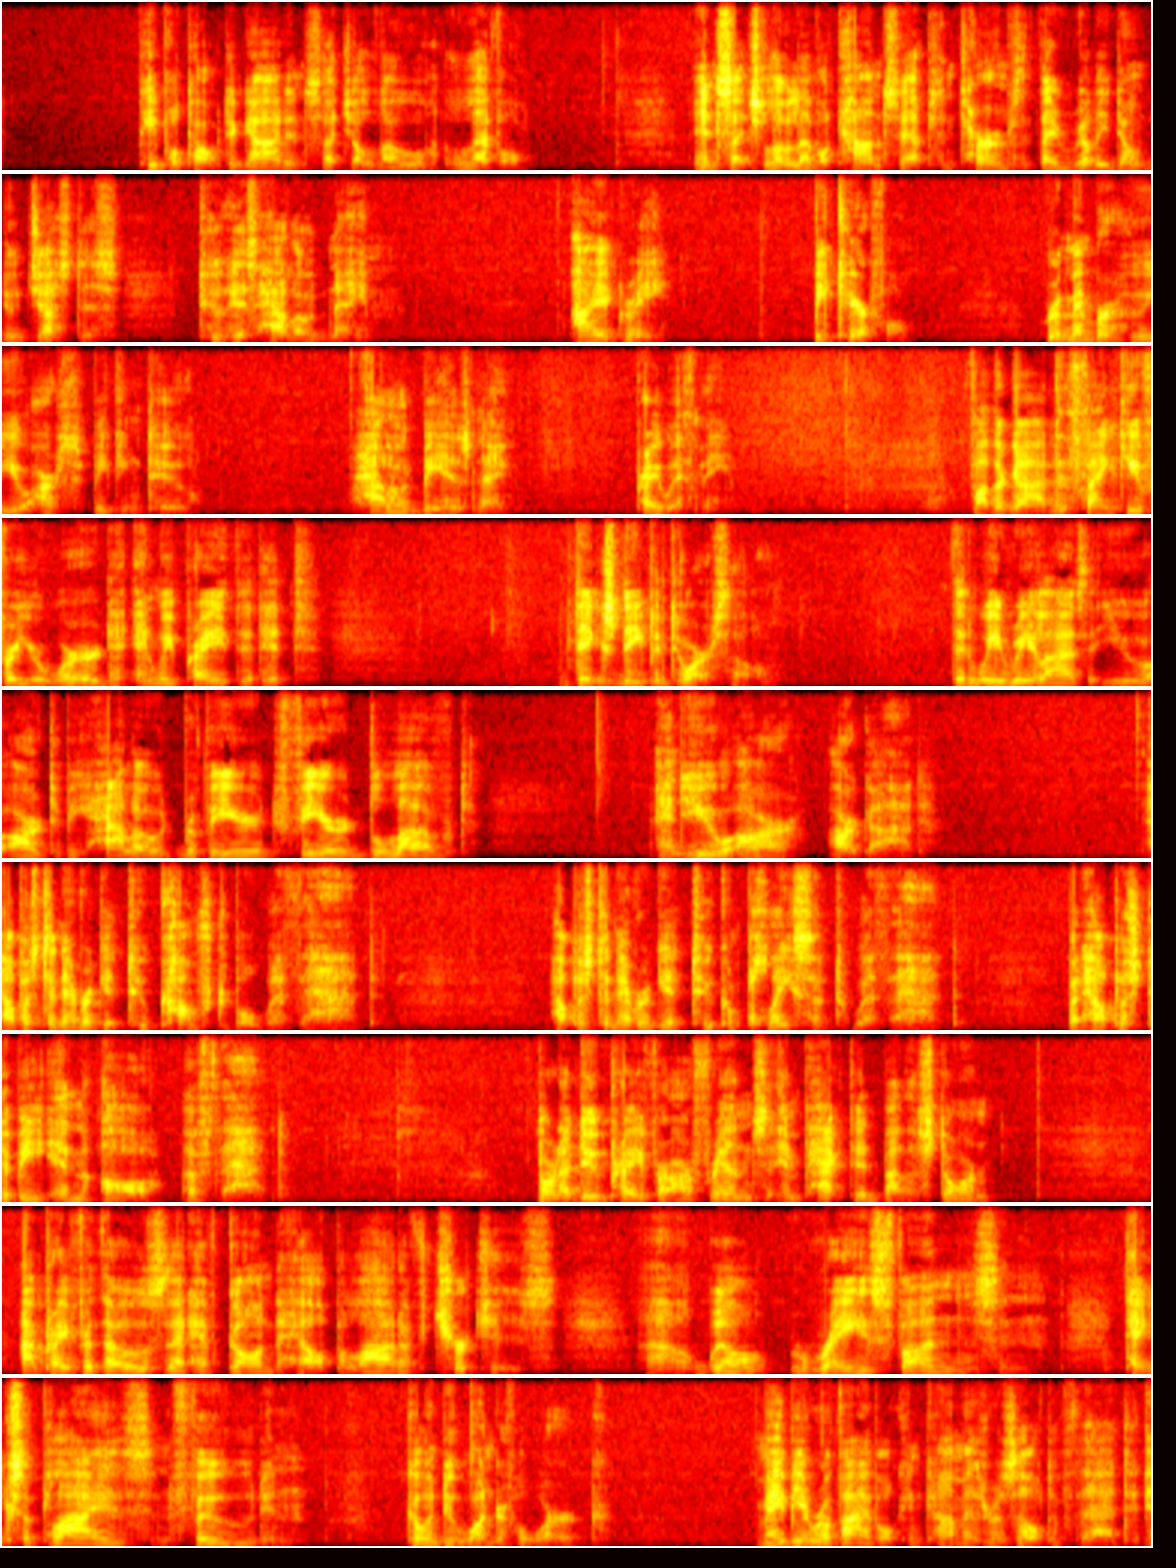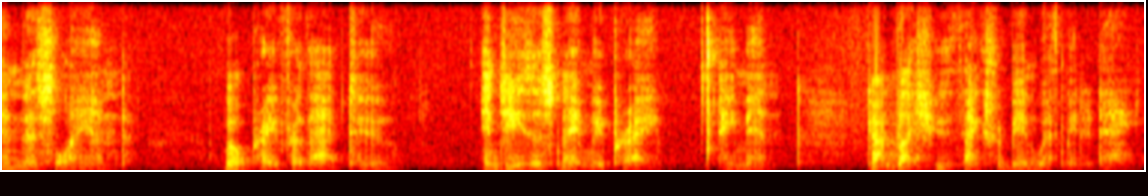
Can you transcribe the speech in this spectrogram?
People talk to God in such a low level, in such low level concepts and terms that they really don't do justice to his hallowed name. I agree. Be careful. Remember who you are speaking to hallowed be his name. Pray with me. Father God, thank you for your word, and we pray that it digs deep into our soul. That we realize that you are to be hallowed, revered, feared, loved, and you are our God. Help us to never get too comfortable with that. Help us to never get too complacent with that but help us to be in awe of that. Lord, I do pray for our friends impacted by the storm. I pray for those that have gone to help. A lot of churches uh, will raise funds and take supplies and food and go and do wonderful work. Maybe a revival can come as a result of that in this land. We'll pray for that too. In Jesus' name we pray. Amen. God bless you. Thanks for being with me today.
